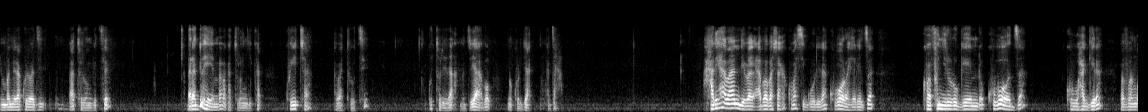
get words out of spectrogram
Imbonerakure baturungitse baraduhemba bakaturungika kwica abatutsi guturira amazu yabo no kurya inka zabo. Hariho abandi aba bashaka kubasigurira kuborohereza kubapfunyira urugendo kuboza kubuhagira bavuga ngo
